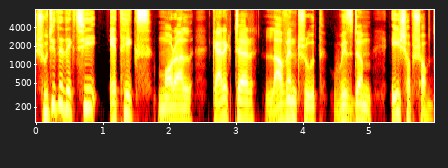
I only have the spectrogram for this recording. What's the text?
সূচিতে দেখছি ethics moral character love and truth wisdom এইসব শব্দ।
